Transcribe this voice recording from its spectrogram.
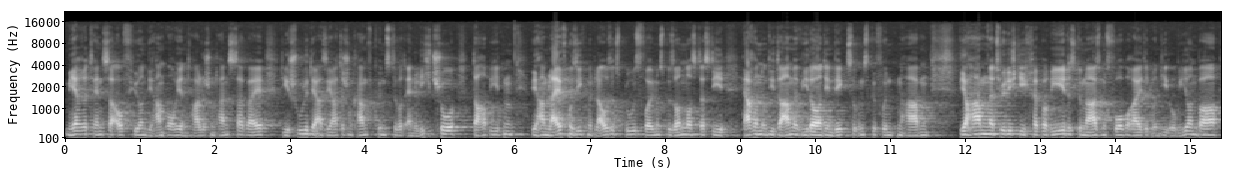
mehrere Tänze aufführen. Wir haben orientalischen Tanz dabei. Die Schule der asiatischen Kampfkünste wird eine Lichtshow darbieten. Wir haben Live-Musik mit Lausitz Blues. Freuen uns besonders, dass die Herren und die Dame wieder den Weg zu uns gefunden haben. Wir haben natürlich die Creperie des Gymnasiums vorbereitet und die Orionbar.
